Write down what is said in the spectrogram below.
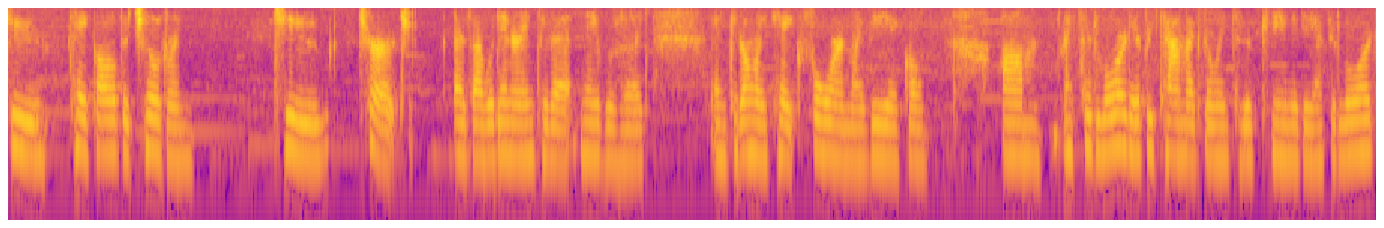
to take all the children to church as I would enter into that neighborhood and could only take four in my vehicle. Um, I said, Lord, every time I'd go into the community, I said, Lord,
